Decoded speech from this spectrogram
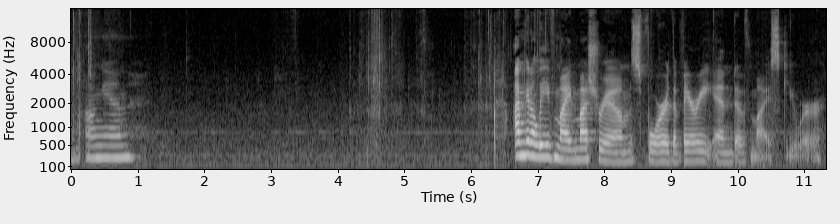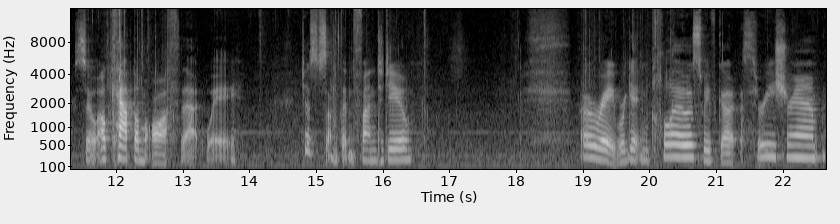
an onion. I'm gonna leave my mushrooms for the very end of my skewer. So I'll cap them off that way. Just something fun to do. All right, we're getting close. We've got three shrimp.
